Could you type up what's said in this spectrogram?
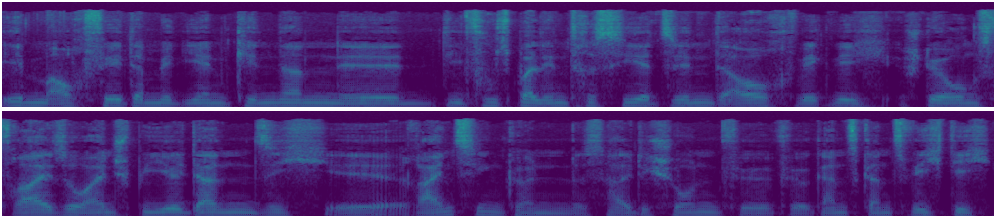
eben auch Väter mit ihren Kindern, äh, die Fußball interessiert sind, auch wirklich störungsfrei so ein Spiel dann sich äh, reinziehen können. Das halte ich schon für, für ganz, ganz wichtig.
